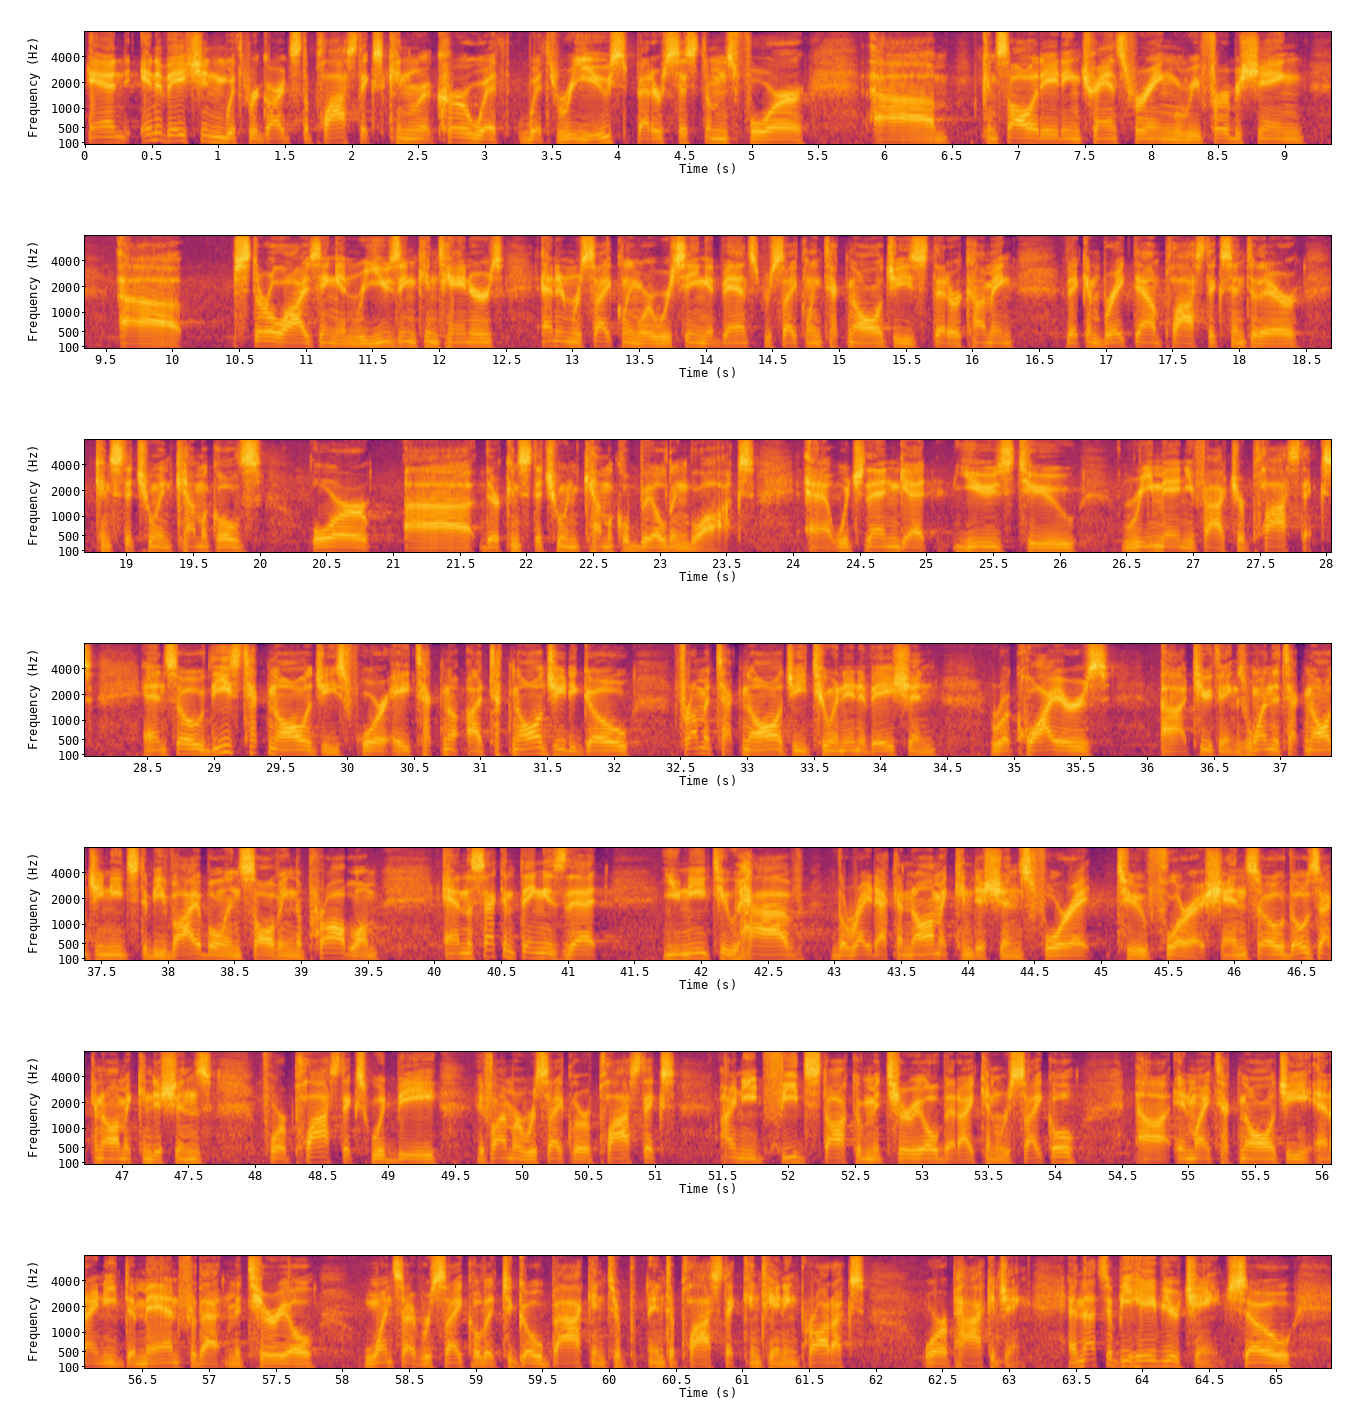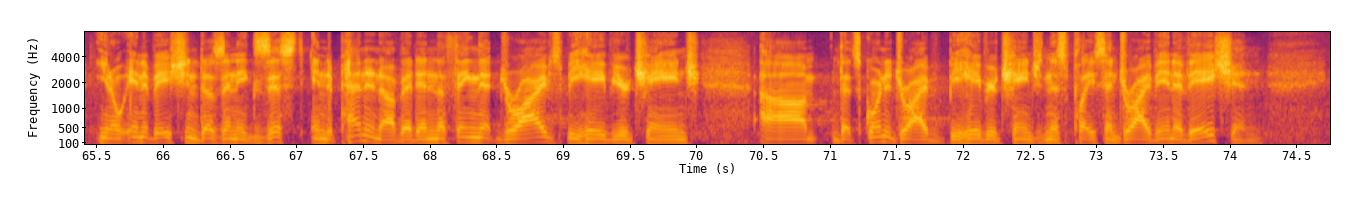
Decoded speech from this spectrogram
and innovation with regards to plastics can occur with, with reuse, better systems for um, consolidating, transferring, refurbishing, uh, sterilizing and reusing containers, and in recycling where we're seeing advanced recycling technologies that are coming that can break down plastics into their constituent chemicals or uh, their constituent chemical building blocks, uh, which then get used to remanufacture plastics. And so these technologies, for a, techno a technology to go from a technology to an innovation requires uh, two things. One, the technology needs to be viable in solving the problem. And the second thing is that you need to have the right economic conditions for it to flourish. And so those economic conditions for plastics would be, if I'm a recycler of plastics, I need feedstock of material that I can recycle uh, in my technology, and I need demand for that material once I've recycled it to go back into, into plastic containing products or packaging. And that's a behavior change. So, you know, innovation doesn't exist independent of it. And the thing that drives behavior change, um, that's going to drive behavior change in this place and drive innovation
